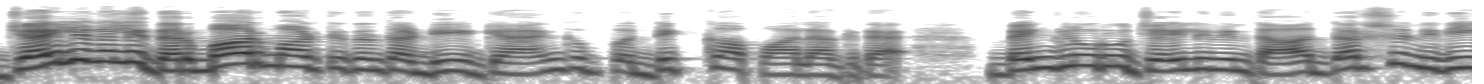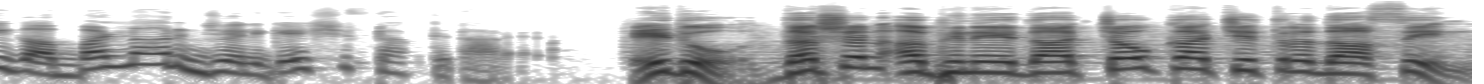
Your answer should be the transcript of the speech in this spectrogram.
ಜೈಲಿನಲ್ಲಿ ದರ್ಬಾರ್ ಮಾಡ್ತಿದ್ದಂಥ ಡಿ ಗ್ಯಾಂಗ್ ದಿಕ್ಕಾ ಪಾಲಾಗಿದೆ. ಬೆಂಗಳೂರು ಜೈಲಿನಿಂದ ದರ್ಶನ್ ಇದೀಗ ಬಳ್ಳಾರಿ ಜೈಲಿಗೆ ಶಿಫ್ಟ್ ಆಗ್ತಿದ್ದಾರೆ. ಇದು ದರ್ಶನ್ ಅಭಿನಯದ ಚೌಕ ಚಿತ್ರದ ಸೀನ್.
